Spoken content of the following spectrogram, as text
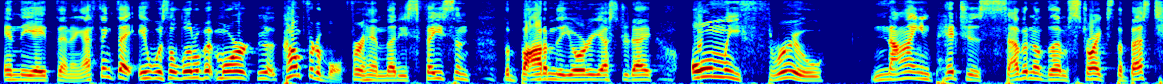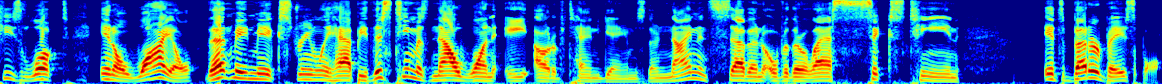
in the eighth inning? I think that it was a little bit more uh, comfortable for him that he's facing the bottom of the order yesterday, only threw nine pitches, seven of them strikes, the best he's looked in a while. That made me extremely happy. This team has now won eight out of 10 games. They're nine and seven over their last 16. It's better baseball.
